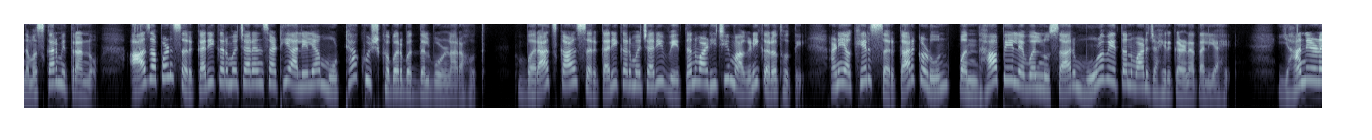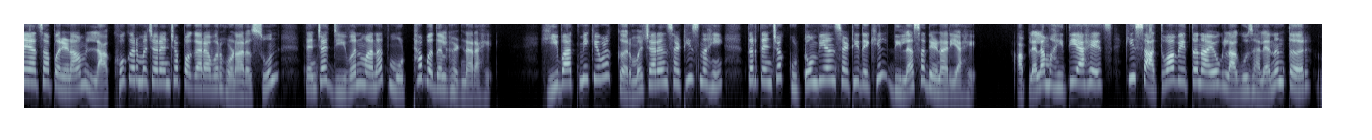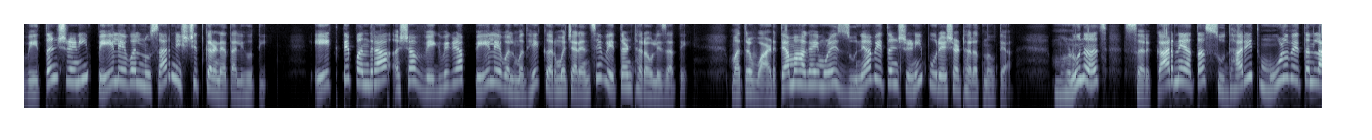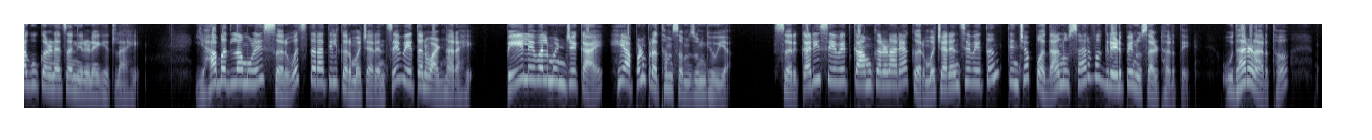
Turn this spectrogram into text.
नमस्कार मित्रांनो. आज आपण सरकारी कर्मचाऱ्यांसाठी आलेल्या मोठ्या खुशखबरबद्दल बोलणार आहोत. बराच काळ सरकारी कर्मचारी वेतनवाढीची मागणी करत होते आणि अखेर सरकारकडून पंधरा पे लेवलनुसार मूळ वेतनवाढ जाहीर करण्यात आली आहे. ह्या निर्णयाचा परिणाम लाखो कर्मचाऱ्यांच्या पगारावर होणार असून त्यांच्या जीवनमानात मोठा बदल घडणार आहे. ही बातमी केवळ कर्मचाऱ्यांसाठीच नाही तर त्यांच्या कुटुंबियांसाठी देखील दिलासा देणारी आहे. आपल्याला माहिती आहेच की सातवा वेतन आयोग लागू झाल्यानंतर वेतन श्रेणी पे लेवलनुसार निश्चित करण्यात आली होती. एक ते पंधरा अशा वेगवेगळ्या पे लेवलमध्ये कर्मचाऱ्यांचे वेतन ठरवले जाते. मात्र वाढत्या महागाईमुळे जुन्या वेतन श्रेणी पुरेशा ठरत नव्हत्या. म्हणूनच सरकारने आता सुधारित मूळ वेतन लागू करण्याचा निर्णय घेतला आहे. ह्या बदलामुळे सर्वच स्तरातील कर्मचाऱ्यांचे वेतन वाढणार आहे. पे लेवल म्हणजे काय हे आपण प्रथम समजून घेऊया. सरकारी सेवेत काम करणाऱ्या कर्मचाऱ्यांचे वेतन त्यांच्या पदानुसार व ग्रेडपेनुसार ठरते. उदाहरणार्थ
